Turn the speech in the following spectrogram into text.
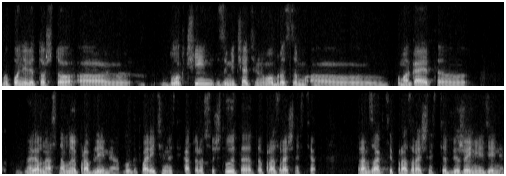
мы поняли то, что э, блокчейн замечательным образом э, помогает, э, наверное, основной проблеме благотворительности, которая существует, это прозрачность транзакций, прозрачность движения денег.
